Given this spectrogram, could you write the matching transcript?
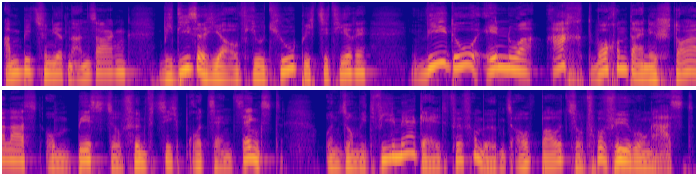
ambitionierten Ansagen, wie dieser hier auf YouTube, ich zitiere, wie du in nur acht Wochen deine Steuerlast um bis zu 50 Prozent senkst und somit viel mehr Geld für Vermögensaufbau zur Verfügung hast.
